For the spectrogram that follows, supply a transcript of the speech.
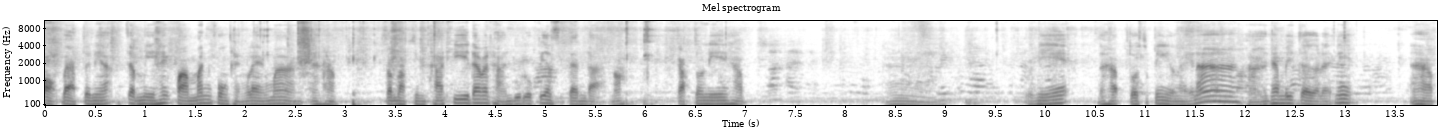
ออกแบบตัวนี้จะมีให้ความมั่นคงแข็งแรงมากนะครับสำหรับสินค้าที่ได้มาตรฐานยูโรเปียนสแตนดาร์ดเนาะกับตัวนี้ครับอืมตัวนี้นะครับ ตัวสปริงอยู่ไหนนะหายังไม่เจอเลยนี่นะครับ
